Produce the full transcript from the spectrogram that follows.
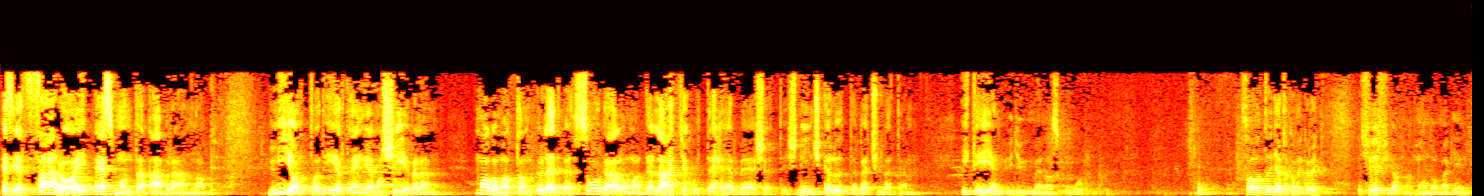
Ezért Száraj ezt mondta Ábrámnak. Miattad ért engem a sérelem. Magam adtam öledve szolgálómat, de látja, hogy teherbe esett, és nincs előtte becsületem. Ítéljen ügyünkben az Úr. Szóval tudjátok, amikor egy, egy férfiaknak mondom megint,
